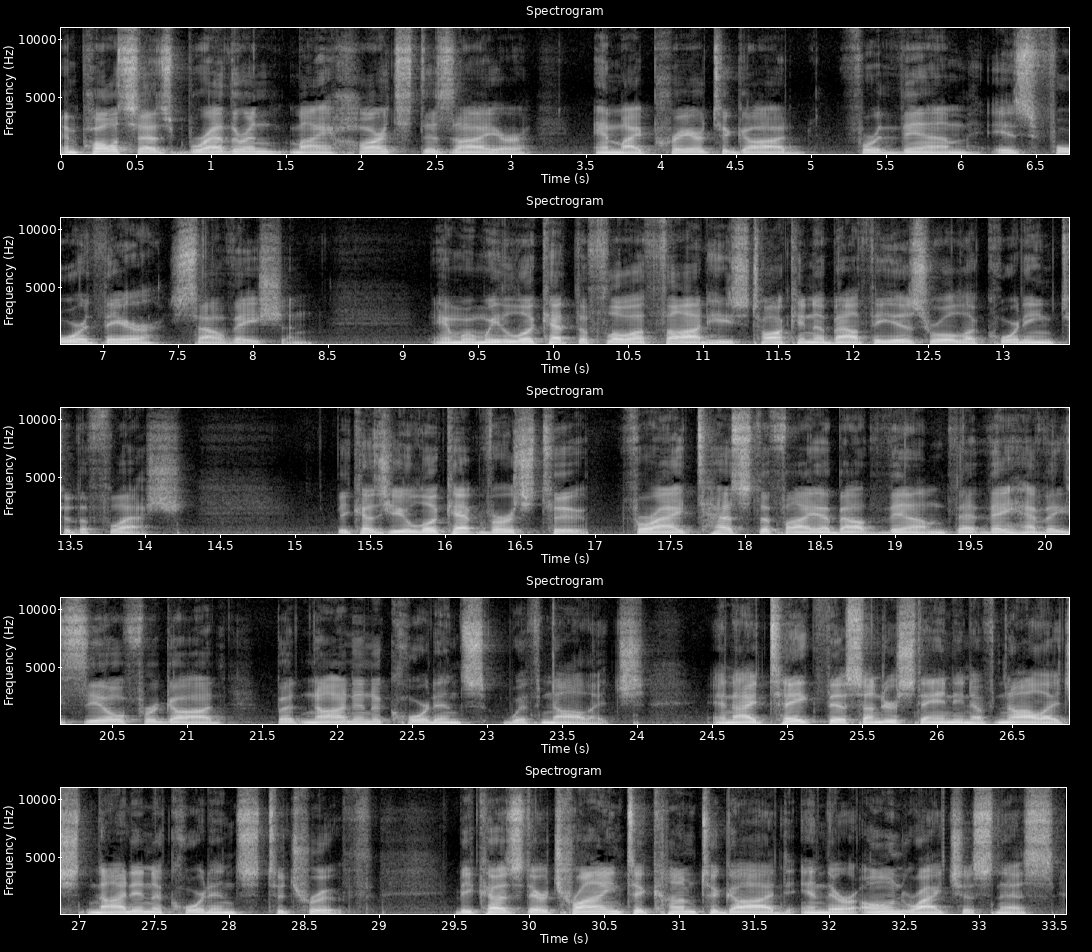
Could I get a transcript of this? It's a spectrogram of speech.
And Paul says, Brethren, my heart's desire and my prayer to God for them is for their salvation. And when we look at the flow of thought, he's talking about the Israel according to the flesh. Because you look at verse 2 for I testify about them that they have a zeal for God, but not in accordance with knowledge. And I take this understanding of knowledge not in accordance to truth, because they're trying to come to God in their own righteousness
